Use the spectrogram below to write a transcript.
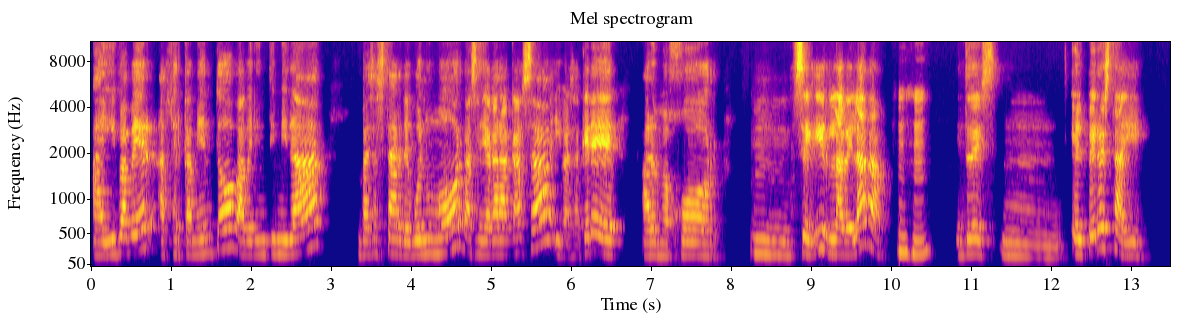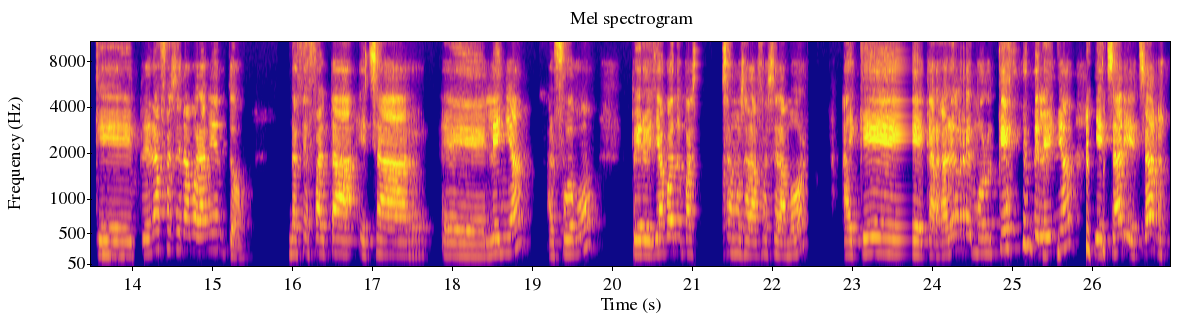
ahí va a haber acercamiento, va a haber intimidad, vas a estar de buen humor, vas a llegar a casa y vas a querer a lo mejor mm, seguir la velada. Entonces, mm, el pero está ahí, que en plena fase de enamoramiento no hace falta echar eh, leña al fuego, pero ya cuando pasamos a la fase del amor, hay que cargar el remolque de leña y echar y echar.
